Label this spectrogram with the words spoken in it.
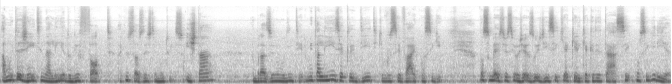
Há muita gente na linha do New Thought. Aqui nos Estados Unidos tem muito isso. E está no Brasil e no mundo inteiro. Mentalize, acredite que você vai conseguir. Nosso Mestre o Senhor Jesus disse que aquele que acreditasse conseguiria.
